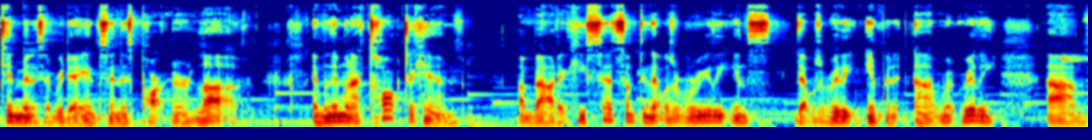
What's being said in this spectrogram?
10 minutes every day and send his partner love. And then when I talked to him about it, he said something that was really in, that was really infinite, uh, really um,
